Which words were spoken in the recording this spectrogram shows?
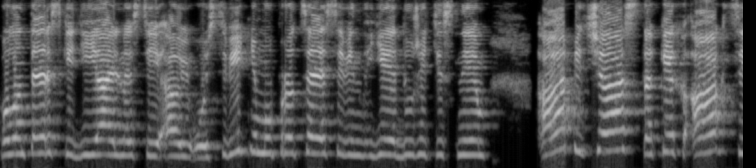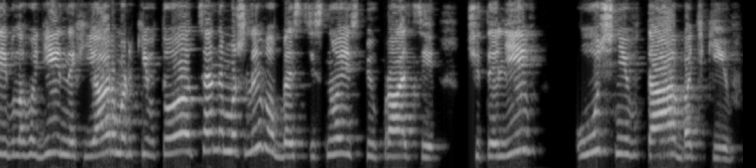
волонтерській діяльності, а й у освітньому процесі він є дуже тісним. А під час таких акцій, благодійних ярмарків, то це неможливо без тісної співпраці вчителів, учнів та батьків.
